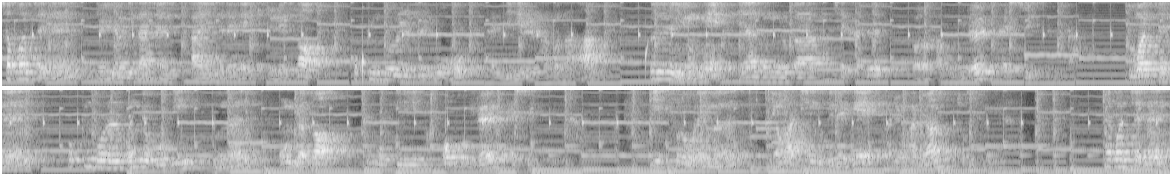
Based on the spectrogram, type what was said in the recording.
첫 번째는 연령이 낮은 아이들의 기준에서 호핑볼을 들고 달리기를 하거나 끈을 이용해 애완동물과 산책하듯 걸어 가보기를 할 수 있습니다. 두 번째는 호핑볼을 옮겨보기 또는 옮겨서 호핑볼끼리 바꿔보기를 할 수 있습니다. 이 프로그램은 영아 친구들에게 활용하면 좋습니다. 세 번째는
